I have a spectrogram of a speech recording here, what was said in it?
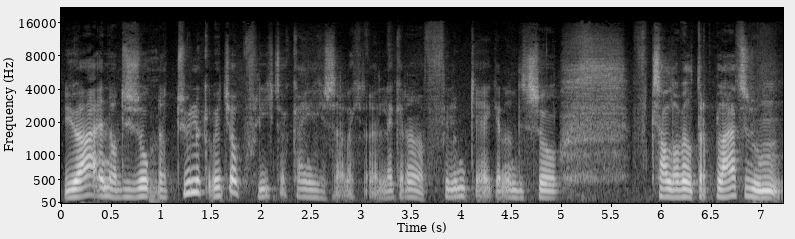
ja, en dat is ook natuurlijk, weet je, op vliegtuig kan je gezellig lekker naar een film kijken. En dat is zo, ik zal dat wel ter plaatse doen.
